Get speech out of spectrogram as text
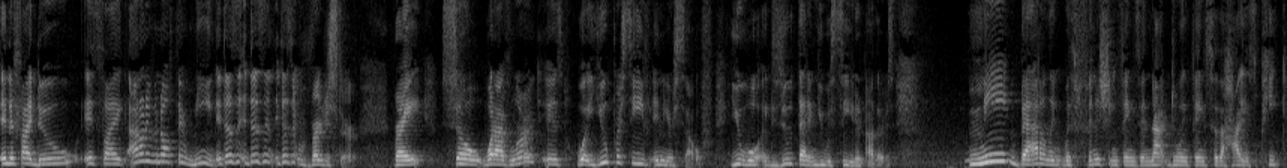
And if I do, it's like I don't even know if they're mean. It doesn't it doesn't it doesn't register right? So, what I've learned is what you perceive in yourself, you will exude that and you will see it in others me battling with finishing things and not doing things to the highest peak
